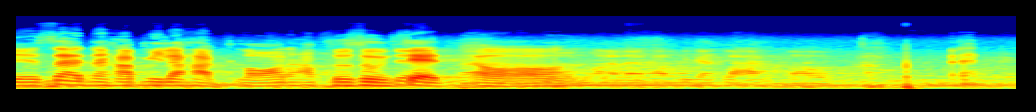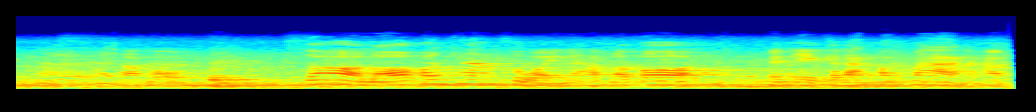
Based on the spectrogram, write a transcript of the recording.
JZ นะครับมีรหัสล้อนะครับ007อ๋อครับผมมาแล้วครับเป็นยักษ์ร้านของเรา อ่านะครับผม ก็ล้อค่อนข้างสวยนะครับ แล้วก็เป็นเอกลักษณ์มากๆนะครับ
